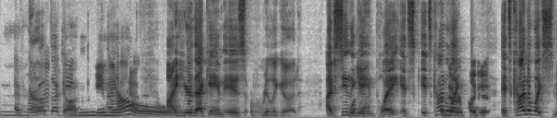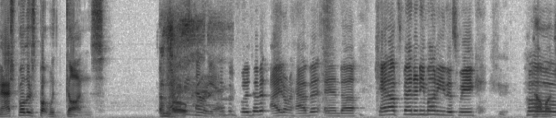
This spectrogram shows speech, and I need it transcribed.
I've heard about Duck God. Game. game I don't. No. I hear that game is really good. I've seen the What do you- gameplay. It's it's kind of like it. it's kind of like Smash Brothers, but with guns. Oh, oh yeah. Footage of it. I don't have it, and uh, cannot spend any money this week. How much is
